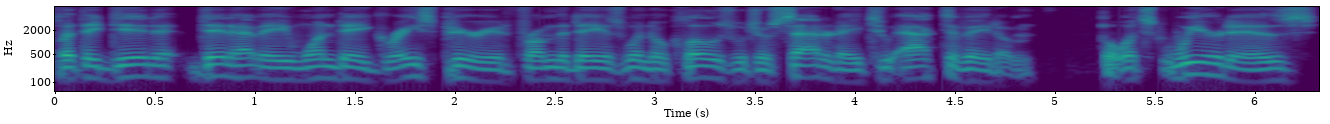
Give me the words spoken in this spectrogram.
but they did did have a one day grace period from the day his window closed, which was Saturday, to activate him. But what's weird is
